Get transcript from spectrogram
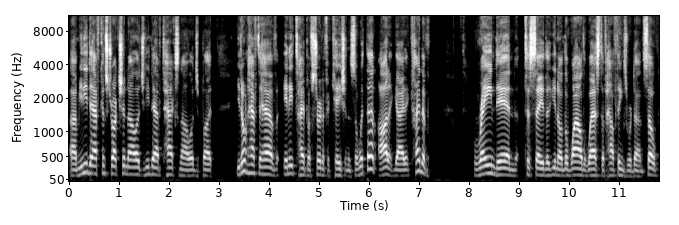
Um, you need to have construction knowledge, you need to have tax knowledge, but you don't have to have any type of certification. And so with that audit guide, it kind of reined in to say that, you know, the wild west of how things were done. So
